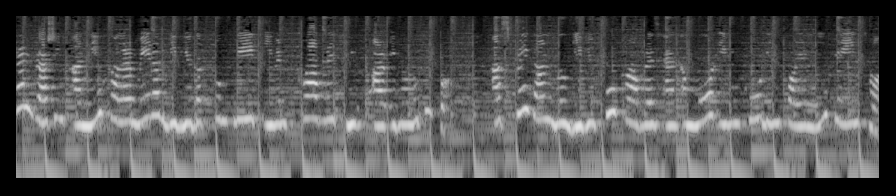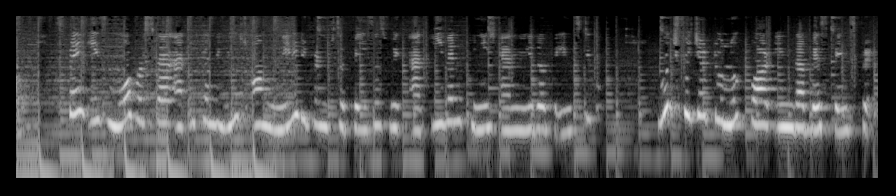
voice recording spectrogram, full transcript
Hand brushing a new color may not give you the complete even coverage you are even looking for. A spray gun will give you full coverage and a more even coating for your new paint color. Spraying is more versatile and it can be used on many different surfaces with an even finish and little paint stick. Which feature to look for in the best paint sprayer?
